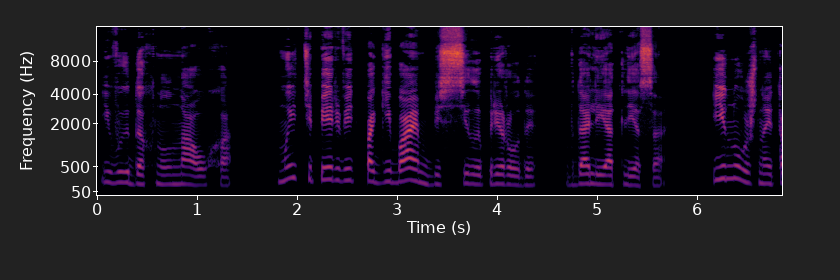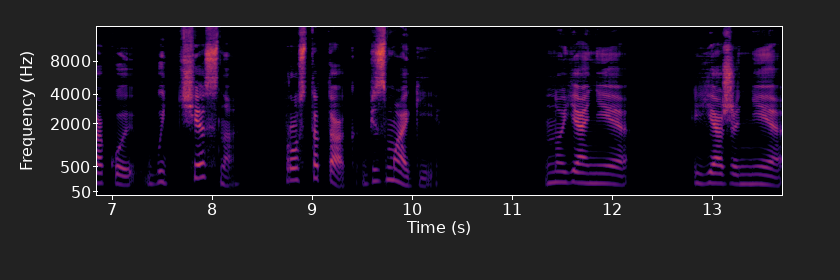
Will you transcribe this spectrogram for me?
И выдохнул на ухо. «Мы теперь ведь погибаем без силы природы, вдали от леса. И нужной такой быть честно, просто так, без магии. Но я не... Я же не...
